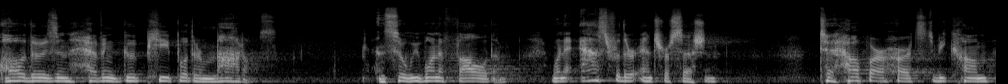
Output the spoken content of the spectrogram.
All those in heaven, good people, they're models. And so we want to follow them. We want to ask for their intercession to help our hearts to become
